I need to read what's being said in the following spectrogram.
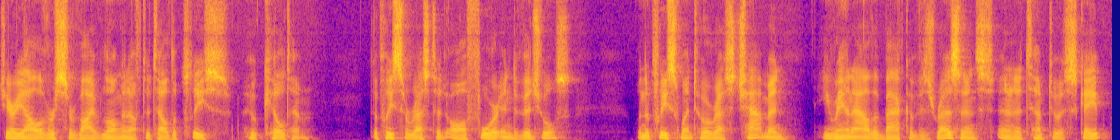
Jerry Oliver survived long enough to tell the police who killed him. The police arrested all four individuals. When the police went to arrest Chapman, he ran out of the back of his residence in an attempt to escape,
